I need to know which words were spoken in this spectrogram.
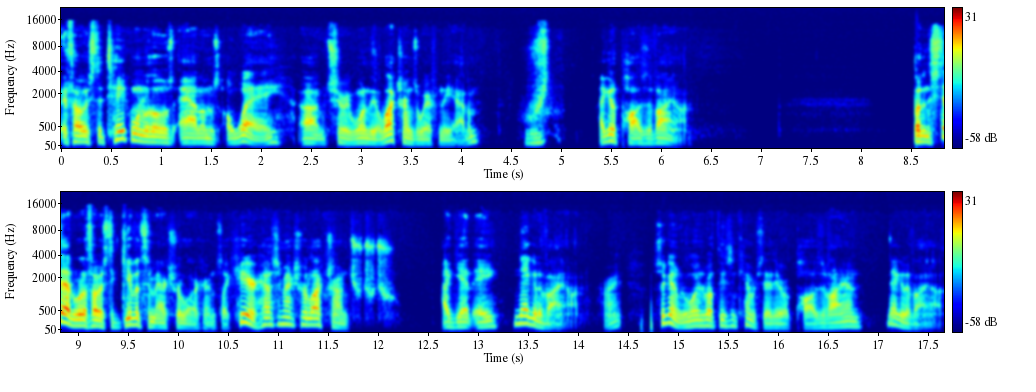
if I was to take one of those atoms away, uh, sorry, one of the electrons away from the atom, I get a positive ion. But instead, what if I was to give it some extra electrons? Like, here, have some extra electrons. I get a negative ion, right? So again, we learned about these in chemistry. They a positive ion, negative ion.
